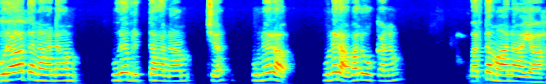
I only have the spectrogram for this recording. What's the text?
புராதனானாம் புரவிருத்தானாம் ச புனர் புனரவலோகனம் வர்த்தமானாயாக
